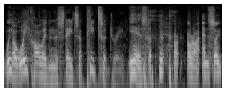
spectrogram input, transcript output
we oh, we call it in the states a pizza dream. Yes, all right. And so do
